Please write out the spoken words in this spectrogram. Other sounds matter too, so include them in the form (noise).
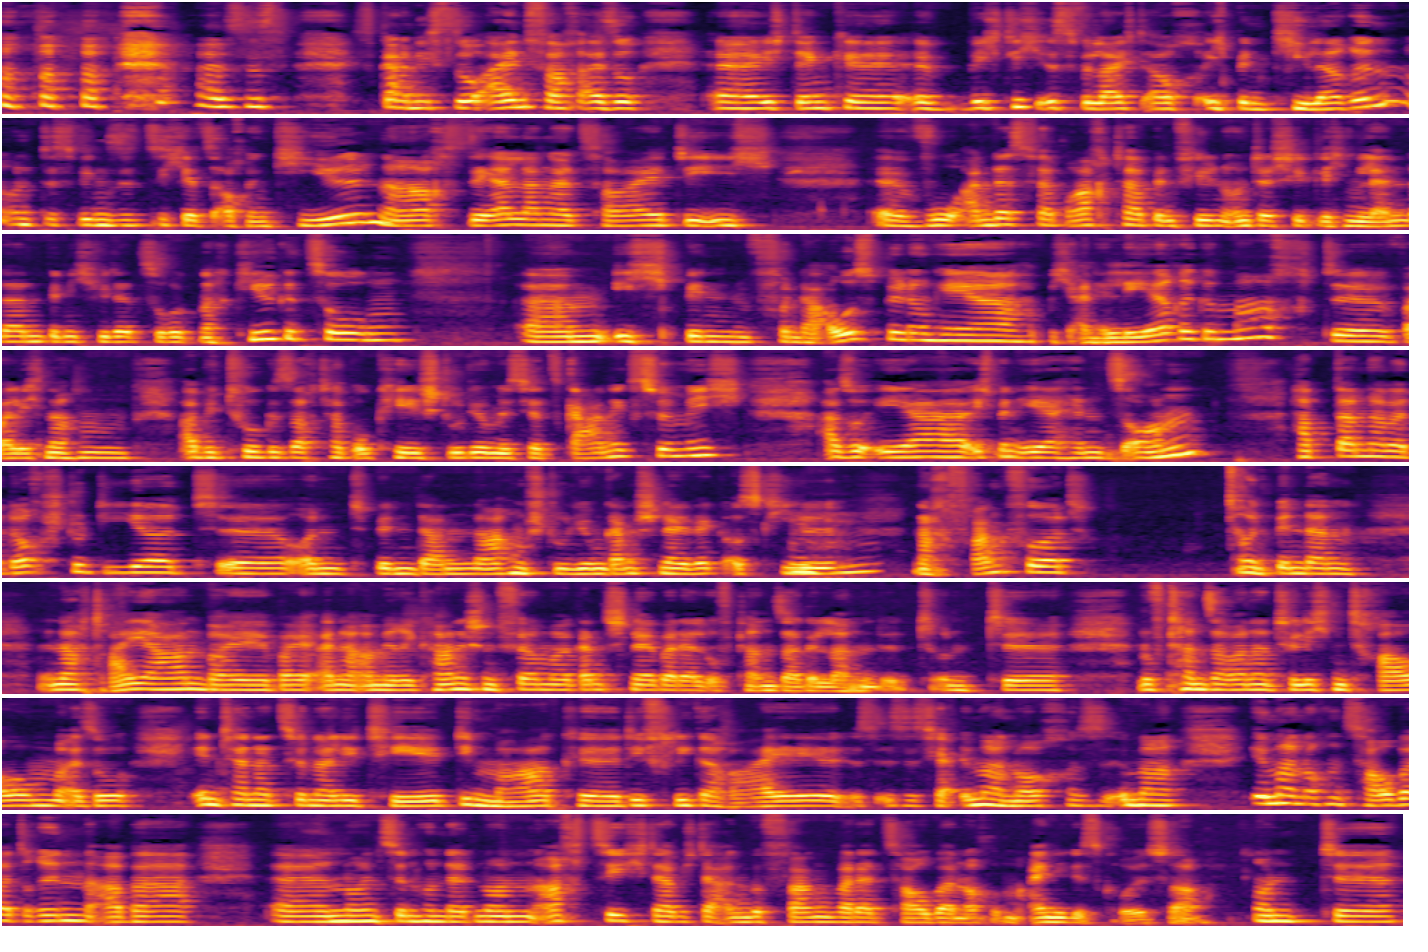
(laughs) es ist, gar nicht so einfach. Also äh, ich denke, äh, wichtig ist vielleicht auch, ich bin Kielerin und deswegen sitze ich jetzt auch in Kiel nach sehr langer Zeit, die ich äh, woanders verbracht habe, in vielen unterschiedlichen Ländern, bin ich wieder zurück nach Kiel gezogen. Ähm, ich bin von der Ausbildung her, habe ich eine Lehre gemacht, äh, weil ich nach dem Abitur gesagt habe, okay, Studium ist jetzt gar nichts für mich. Also eher, ich bin eher hands-on habe dann aber doch studiert äh, und bin dann nach dem Studium ganz schnell weg aus Kiel mhm. nach Frankfurt und bin dann nach drei Jahren bei, bei einer amerikanischen Firma ganz schnell bei der Lufthansa gelandet. Und äh, Lufthansa war natürlich ein Traum. Also Internationalität, die Marke, die Fliegerei, es ist es ja immer noch. Es ist immer, immer noch ein Zauber drin, aber äh, 1989, da habe ich da angefangen, war der Zauber noch um einiges größer. Und äh,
